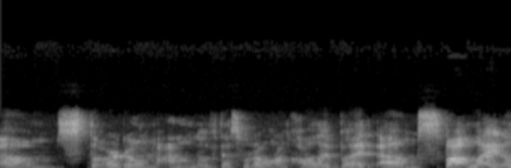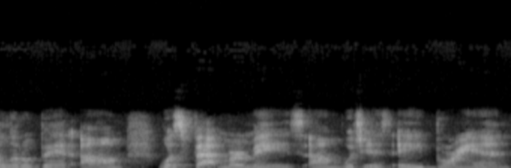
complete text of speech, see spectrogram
um, stardom. I don't know if that's what I want to call it, but um, spotlight a little bit um, was Fat Mermaids, um, which is a brand,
